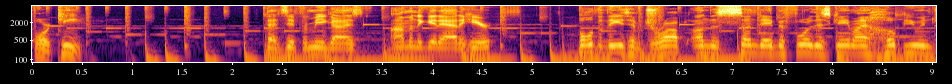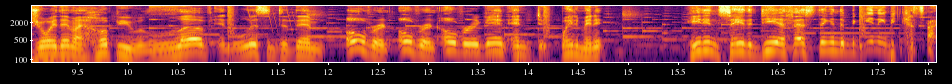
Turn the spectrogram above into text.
14. That's it for me, guys. I'm going to get out of here. Both of these have dropped on the Sunday before this game. I hope you enjoy them. I hope you love and listen to them over and over and over again. And d- wait a minute. He didn't say the DFS thing in the beginning because I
